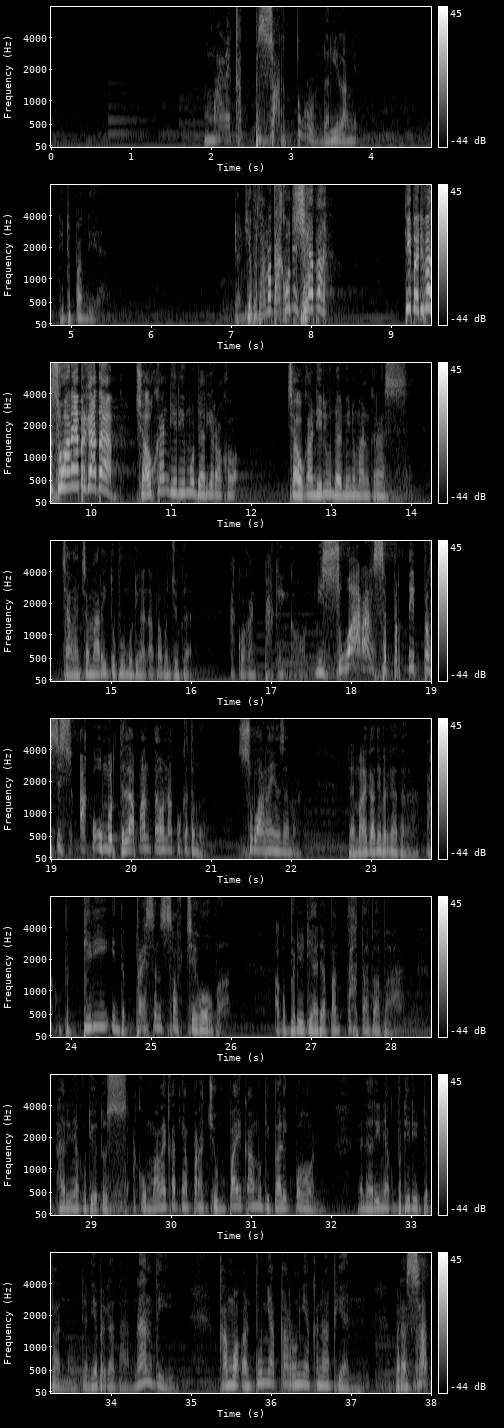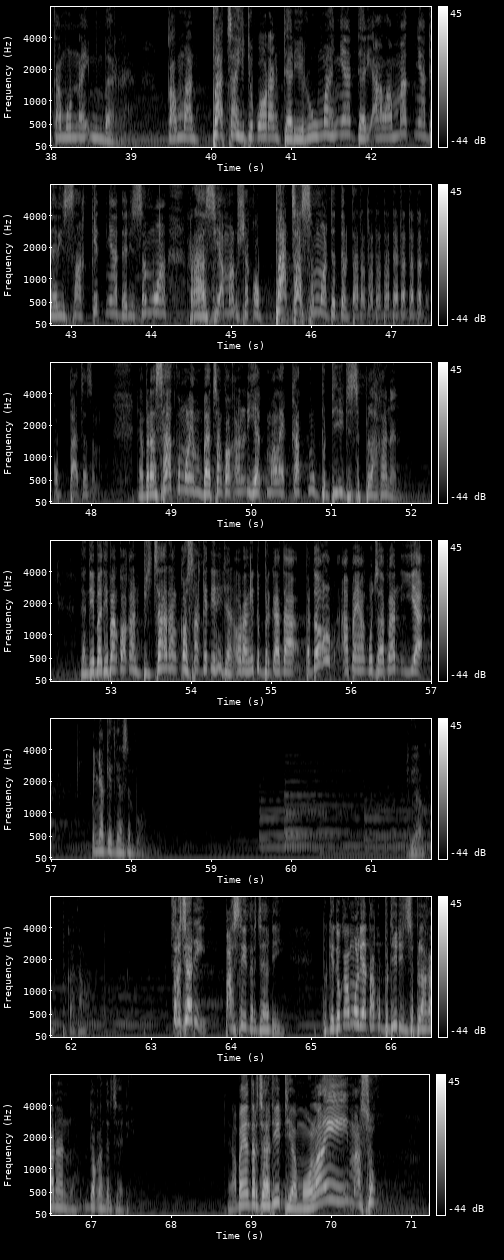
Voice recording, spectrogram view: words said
malaikat besar turun dari langit di depan dia. Dan dia pertama takutnya siapa? Tiba-tiba suaranya berkata, jauhkan dirimu dari rokok Jauhkan dirimu dari minuman keras. Jangan cemari tubuhmu dengan apa pun juga. Aku akan pakai engkau. Ini suara seperti persis aku umur 8 tahun aku ketemu. Suara yang sama. Dan malaikatnya berkata, aku berdiri in the presence of Jehovah. Aku berdiri di hadapan tahta Bapa. Hari ini aku diutus, aku malaikat yang pernah jumpai kamu di balik pohon. Dan hari ini aku berdiri di depanmu. Dan dia berkata, nanti kamu akan punya karunia kenabian. Pada saat kamu naik mimbar, kamu baca hidup orang dari rumahnya, dari alamatnya, dari sakitnya, dari semua rahasia manusia. Kau baca semua detail. Kau baca semua. Dan pada saat kau mulai membaca, kau akan lihat malaikatmu berdiri di sebelah kanan. Dan tiba-tiba kau akan bicara, kau sakit ini. Dan orang itu berkata, betul apa yang aku ucapkan? Iya, penyakitnya sembuh. Dia berkata, terjadi, pasti terjadi. Begitu kamu lihat aku berdiri di sebelah kananmu, itu akan terjadi. Dan apa yang terjadi? Dia mulai masuk,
